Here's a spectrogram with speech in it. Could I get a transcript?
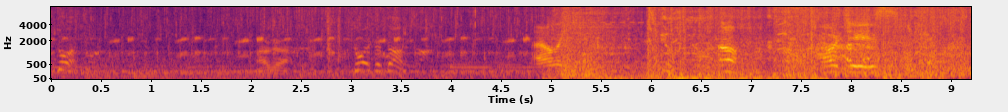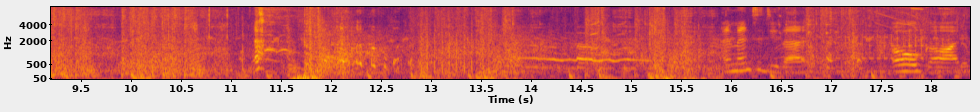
Что? Ага. Кто это там? I don't think. Oh, Oh jeez! I meant to do that. Oh god.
